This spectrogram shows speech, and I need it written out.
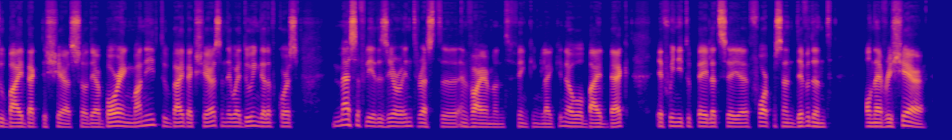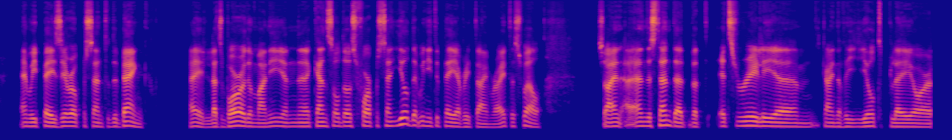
to buy back the shares. So they are borrowing money to buy back shares, and they were doing that, of course massively at a zero interest uh, environment, thinking like, you know, we'll buy back if we need to pay, let's say, a 4% dividend on every share and we pay 0% to the bank. Hey, let's borrow the money and uh, cancel those 4% yield that we need to pay every time, right? As well. So I, I understand that, but it's really um, kind of a yield play or,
